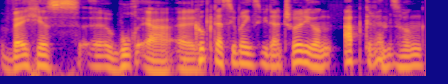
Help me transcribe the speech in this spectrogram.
welches äh, Buch er. Äh, Guck das übrigens wieder, Entschuldigung, Abgrenzung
